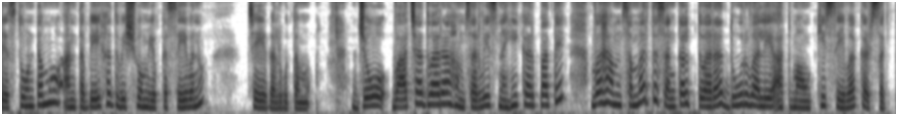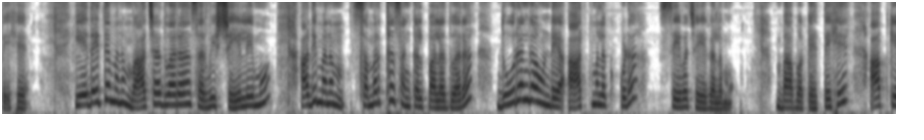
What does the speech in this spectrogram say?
చేస్తూ ఉంటామో అంత బేహద్ విశ్వం యొక్క సేవను చేయగలుగుతాము जो वाचा द्वारा हम सर्विस नहीं कर पाते वह हम समर्थ संकल्प द्वारा दूर वाली आत्माओं की सेवा कर सकते हैं ఏదైతే మనం వాచా ద్వారా సర్వీస్ చేయలేమో అది మనం సమర్థ సంకల్పాల ద్వారా దూరంగా ఉండే ఆత్మలకు కూడా సేవ చేయగలము बाबा कहते हैं आपके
